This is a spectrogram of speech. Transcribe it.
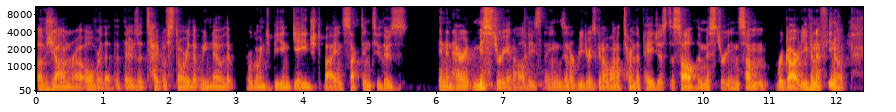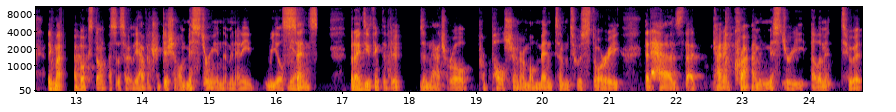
of genre over that that there's a type of story that we know that we're going to be engaged by and sucked into. There's an inherent mystery in all these things and a reader is going to want to turn the pages to solve the mystery in some regard even if you know like my, my books don't necessarily have a traditional mystery in them in any real yeah. sense but i do think that there's a natural propulsion or momentum to a story that has that kind of crime and mystery element to it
